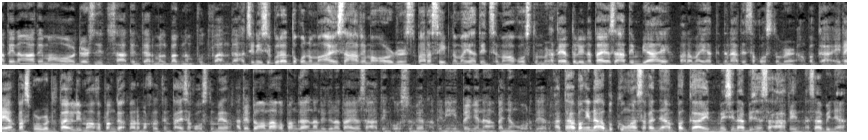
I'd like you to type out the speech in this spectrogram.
natin ang ating mga orders dito sa ating thermal bag ng Foodpanda. At sinisigurado ko na maayos ang aking mga orders para safe na maihatid sa mga customer. At ayan, tuloy na tayo sa ating biyahe para maihatid na natin sa customer ang pagkain. At ayan, fast forward na tayo ulit mga kapangga para makarating tayo sa customer. At ito nga mga kapangga, nandito na tayo sa ating customer at hinihintay niya na ang kanyang order. At habang inaabot ko nga sa kanya ang pagkain, may sinabi siya sa akin na sabi niya,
